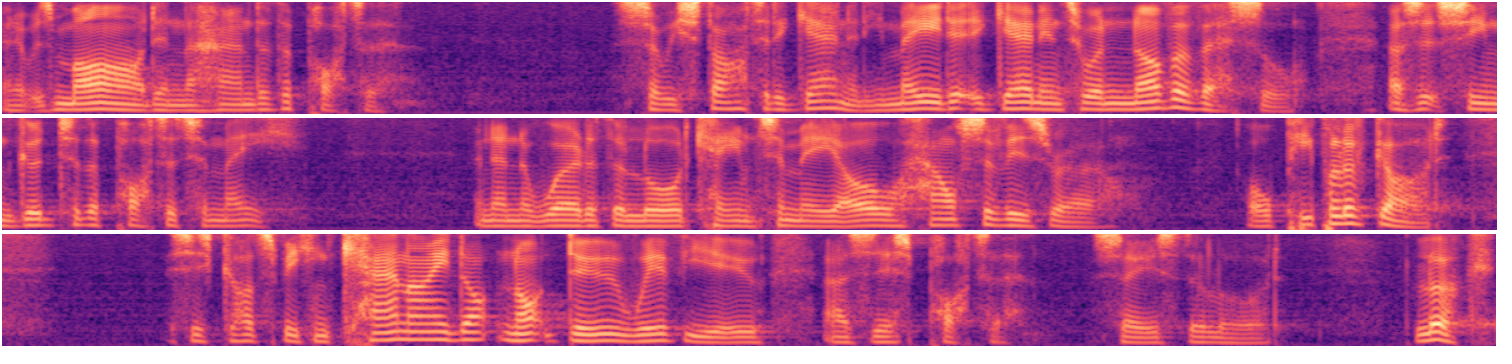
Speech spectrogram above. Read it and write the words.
And it was marred in the hand of the potter. So he started again and he made it again into another vessel as it seemed good to the potter to make. And then the word of the Lord came to me, O house of Israel, O people of God. This is God speaking. Can I not do with you as this potter, says the Lord? Look,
